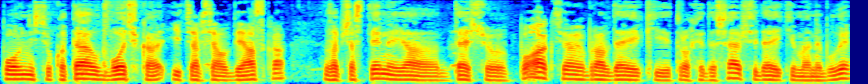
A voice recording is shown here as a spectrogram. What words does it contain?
повністю, котел, бочка і ця вся обв'язка. Запчастини я дещо по акціях брав, деякі трохи дешевші, деякі в мене були.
